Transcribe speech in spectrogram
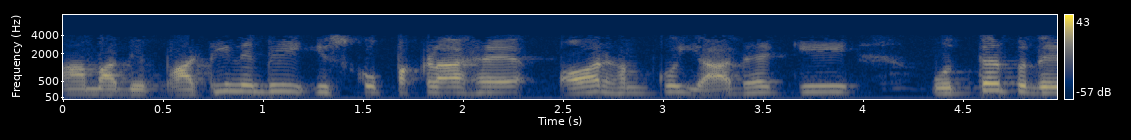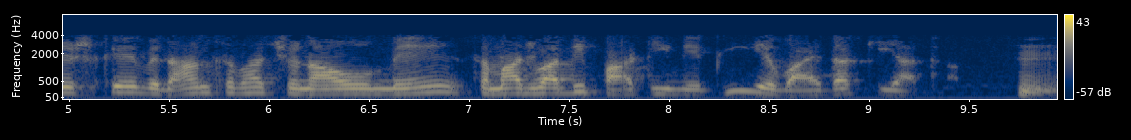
आम आदमी पार्टी ने भी इसको पकड़ा है और हमको याद है कि उत्तर प्रदेश के विधानसभा चुनाव में समाजवादी पार्टी ने भी ये वायदा किया था। हम्म।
